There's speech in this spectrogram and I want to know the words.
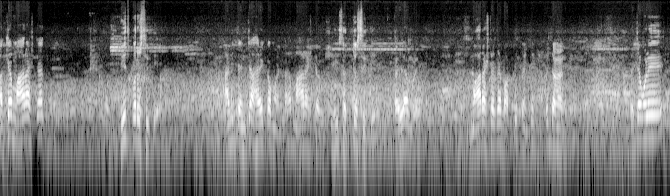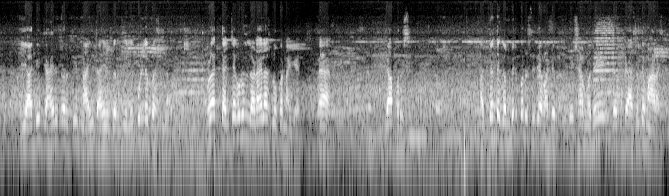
अख्ख्या महाराष्ट्रात हीच परिस्थिती आहे. आणि त्यांच्या हायकमांडला महाराष्ट्राविषयी ही सत्यस्थिती कळल्यामुळे महाराष्ट्राच्या बाबतीत त्यांचे खूपच जाणार त्याच्यामुळे यादी जाहीर करतील नाही जाहीर करतील हे कुठले प्रश्न? मुळात त्यांच्याकडून लढायलाच लोक नाही आहेत. तयार. या परिस्थितीत. अत्यंत गंभीर परिस्थिती आहे भाजपची. देशामध्ये जर कुठे असेल ते महाराष्ट्र.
